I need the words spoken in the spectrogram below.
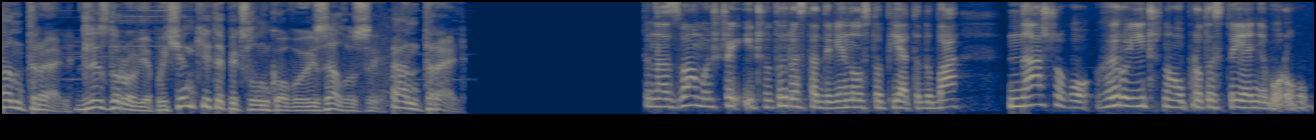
Антраль для здоров'я печінки та підшлункової залози. Антраль. У нас з вами ще і 495-та доба нашого героїчного протистояння ворогу.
